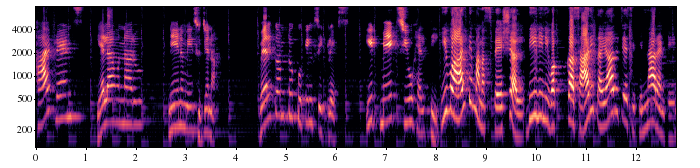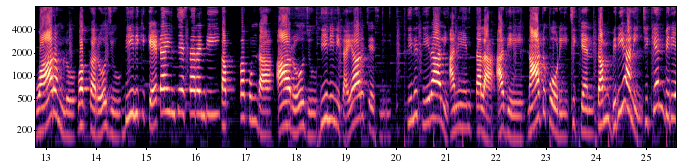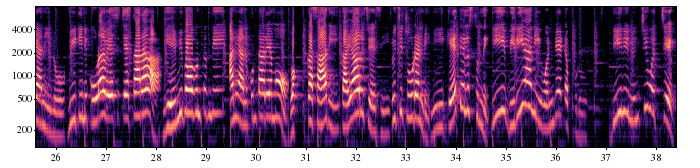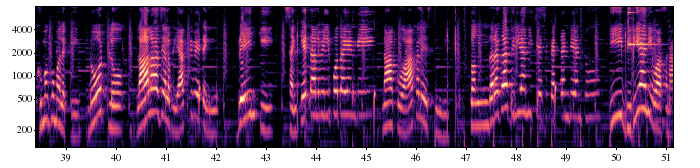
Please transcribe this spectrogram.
Hi friends ఎలా ఉన్నారు? నేను మీ Sujana. Welcome to cooking secrets it makes you healthy ఇవాల్టి మన స్పెషల్ దీనిని ఒక్కసారి తయారు చేసి తిన్నారంటే వారంలో ఒక్క రోజు దీనికి కేటాయించేస్తారండి. తప్పకుండా ఆ రోజు దీనిని తయారు చేసి తిని తీరాలి అనేంతల అదే నాటుకోడి చికెన్ దమ్ బిర్యానీ. చికెన్ బిర్యానీలో వీటిని కూడా వేసి చేస్తారా? ఏమి బాగుంటుంది అని అనుకుంటారేమో. ఒక్కసారి తయారు చేసి రుచి చూడండి. మీకే తెలుస్తుంది. ఈ బిర్యానీ వండేటప్పుడు దీని నుంచి వచ్చే ఘుమఘుమలకి నోట్లో లాలాజలం యాక్టివేట్ అయ్యి బ్రెయిన్కి సంకేతాలు వెళ్ళిపోతాయండి. నాకు ఆకలేస్తుంది. తొందరగా బిర్యానీ చేసి పెట్టండి అంటూ ఈ బిర్యానీ వాసన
